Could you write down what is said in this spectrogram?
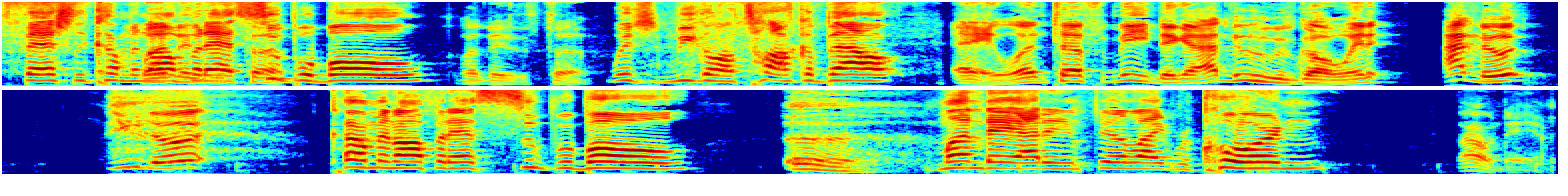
especially coming off of that. Super Bowl, Mondays is tough. which we gonna talk about. Hey, it wasn't tough for me, nigga. I knew who was gonna win it. I knew it. You knew it. Coming off of that Super Bowl, Monday I didn't feel like recording. Oh damn.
